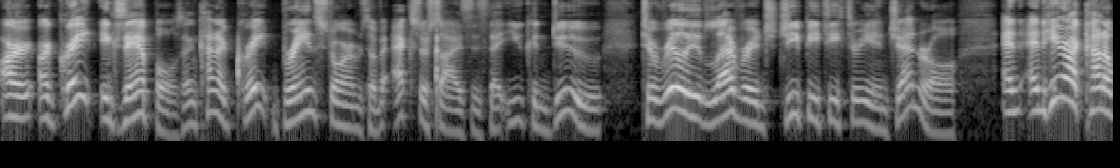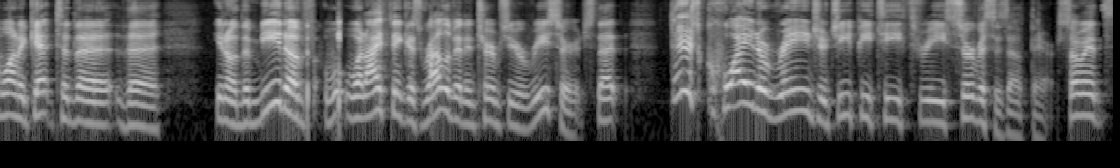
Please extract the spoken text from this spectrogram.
are are great examples and kind of great brainstorms of exercises that you can do to really leverage GPT-3 in general. And and here I kind of want to get to the the you know the meat of w- what I think is relevant in terms of your research that there's quite a range of GPT-3 services out there. So it's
